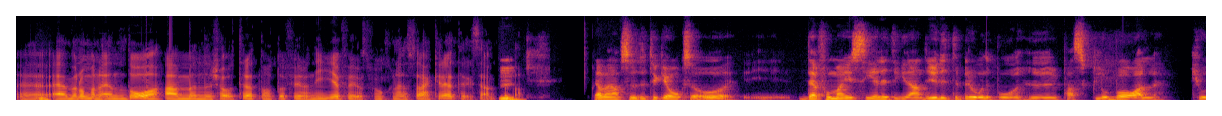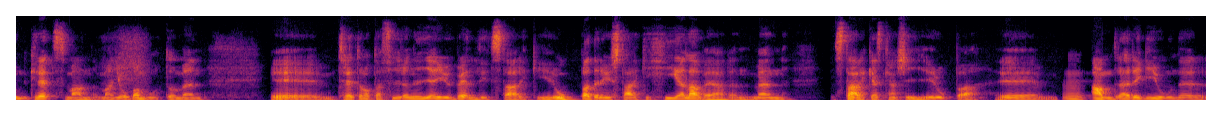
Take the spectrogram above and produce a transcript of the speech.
Eh, mm. Även om man ändå använder sig av 13849 för just funktionell säkerhet till exempel. Mm. Ja men absolut, det tycker jag också. Och där får man ju se lite grann, det är ju lite beroende på hur pass global kundkrets man, man jobbar mot. Då, men Eh, 13849 är ju väldigt stark i Europa, den är ju stark i hela världen men starkast kanske i Europa. Eh, mm. Andra regioner,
